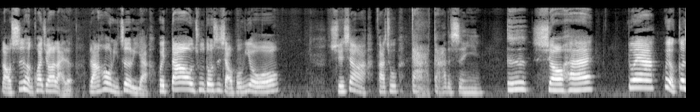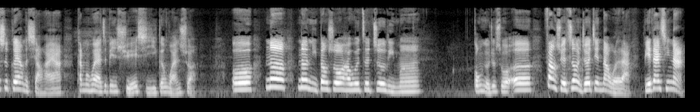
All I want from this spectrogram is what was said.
老师很快就要来了。然后你这里呀，会到处都是小朋友哦。学校啊，发出嘎嘎的声音。嗯，小孩，对啊，会有各式各样的小孩啊。”他们会来这边学习跟玩耍，呃，那那你到时候还会在这里吗？工友就说，呃，放学之后你就会见到我了啦，别担心啦，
